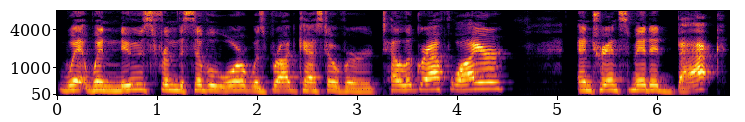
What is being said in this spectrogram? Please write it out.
when when news from the Civil War was broadcast over telegraph wire and transmitted back,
